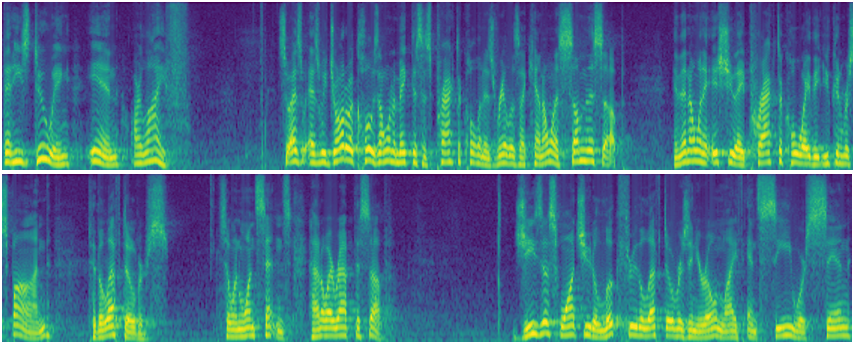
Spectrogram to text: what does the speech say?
that he's doing in our life. So, as, as we draw to a close, I want to make this as practical and as real as I can. I want to sum this up, and then I want to issue a practical way that you can respond to the leftovers. So, in one sentence, how do I wrap this up? Jesus wants you to look through the leftovers in your own life and see where sin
